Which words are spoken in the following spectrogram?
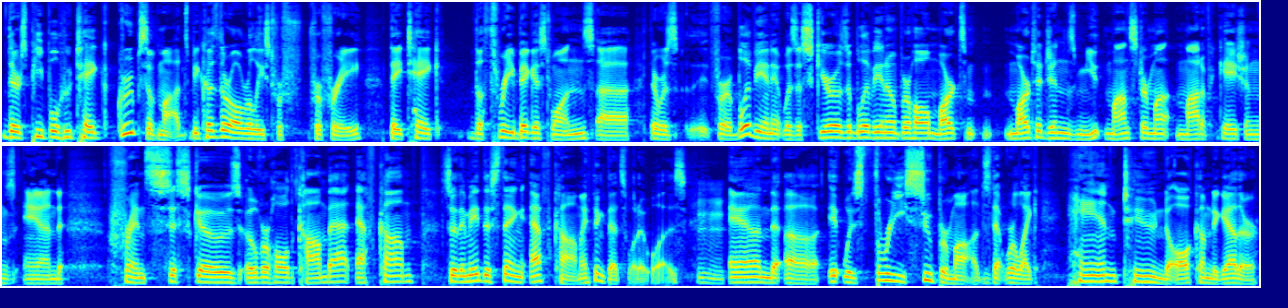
there's people who take groups of mods because they're all released for for free. They take the three biggest ones. Uh, there was for Oblivion, it was Oscuro's Oblivion overhaul, Mart's Martigen's mute monster mo- modifications, and Francesco's overhauled combat FCOM. So they made this thing FCOM. I think that's what it was, and uh, it was three super mods that were like hand tuned to all come together.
